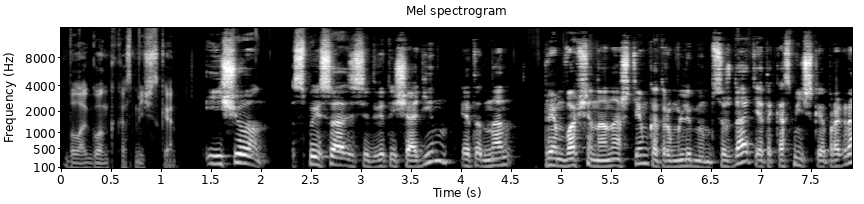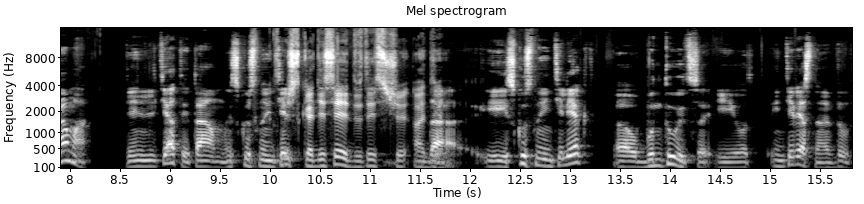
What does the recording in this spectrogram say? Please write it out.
была гонка космическая. И еще Space Odyssey 2001, это на прям вообще на наш тем, которую мы любим обсуждать. Это космическая программа, где они летят, и там искусственный интеллект... Космическая Одиссея 2001. Да, и искусственный интеллект э, бунтуется. И вот интересно, это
